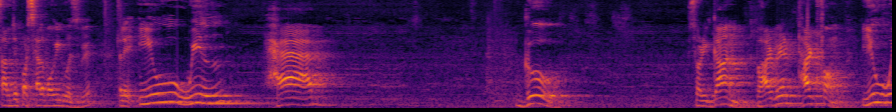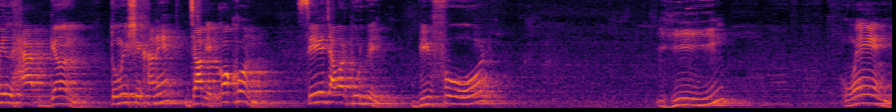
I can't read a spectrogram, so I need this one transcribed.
সাবজেক্ট পর স্যাল উইল বসবে, তাহলে you will have go sorry gone ভার্বের third form you will have gone তুমি সেখানে যাবে, কখন? সে যাওয়ার পূর্বে বিফোর হি ওয়েন্ড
